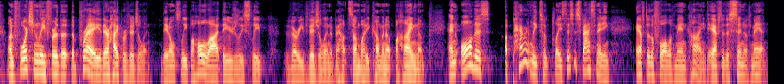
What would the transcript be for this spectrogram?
unfortunately for the, the prey, they're hyper vigilant. They don't sleep a whole lot. They usually sleep very vigilant about somebody coming up behind them. And all this apparently took place, this is fascinating, after the fall of mankind, after the sin of man.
